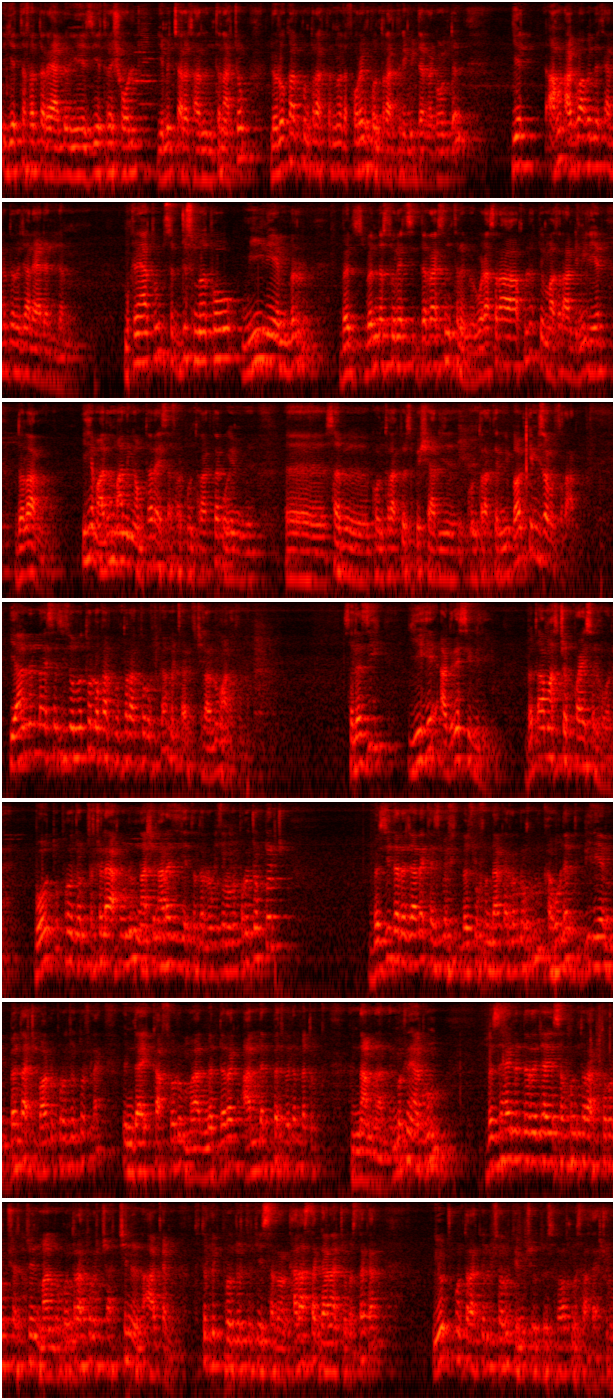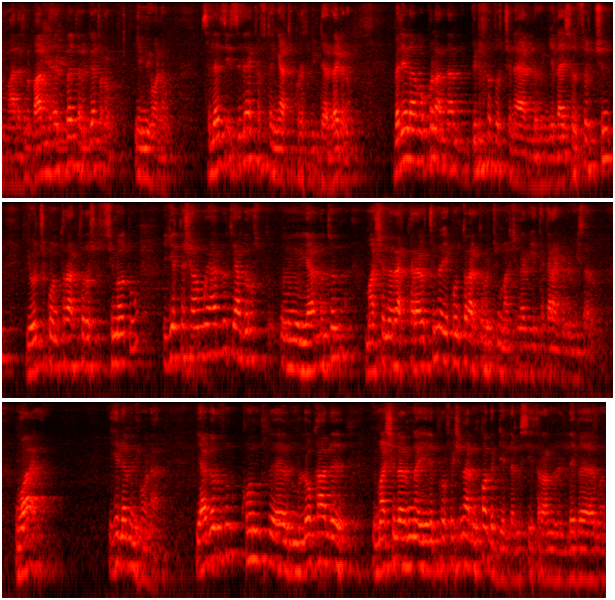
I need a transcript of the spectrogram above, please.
እየተፈጠረ ያለው የዚህ የ threshold የመጨረሻ እንትናቸው ለ local contractor ና ለ foreign contractor የሚደረገው እንትን አሁን አግባብነት ያለው ደረጃ ላይ አይደለም። ምክንያቱም ስድስት መቶ ሚሊየን ብር በእነሱ rate ሲደረግ ስንት ነው? ወደ 12 ወይም 11 ሚሊየን ዶላር ነው። ይሄ ማለት ማንኛውም ተራ የሰፈር contractor ወይም subcontractor specialty contractor የሚባሉት የሚሰሩት ስራ ነው። ያንን license ይዞ መጥቶ local contractor ኦች ጋር መጫረት ይችላሉ ማለት ነው። ስለዚህ ይሄ aggressively በጣም አስቸኳይ ስለሆነ በወጡ ፕሮጀክቶች ላይ አሁንም nationalize እየተደረጉ ስለሆነ ፕሮጀክቶች በዚህ ደረጃ ላይ ከዚህ በፊት በጽሁፍ እንዳቀረብነው ሁሉ ከሁለት ቢሊየን በታች ባሉ ፕሮጀክቶች ላይ እንዳይካፈሉ መደረግ አለበት ብለን በጥብቅ እናምናለን። ምክንያቱም በዚህ አይነት ደረጃ የ subcontractor ኦቻችን ማነው contractor ኦቻችንን አቅም ትልቅ ፕሮጀክቶች እየሰራን ካላስጠጋናቸው በስተቀር የውጭ contractor ኦች ሊሰሩት የሚችሉትን ስራዎች መስራት አይችሉም ማለት ነው። ባለህበት እርገጥ ነው የሚሆነው። ስለዚህ እዚህ ላይ ከፍተኛ ትኩረት ቢደረግ ነው። በሌላ በኩል አንዳንድ ግድፈቶችን ያለሁኝ license ኦችን የውጭ contractor ኦች ሲመጡ እየተሻሙ ያሉት የሀገር ውስጥ ያሉትን ማሽነሪ አከራዮችና የ contractor ኦችን ማሽነሪ እየተከራዩ ነው የሚሰሩ። why ይሄ ለምን ይሆናል? የሀገሪቱን local የማሽነሪና የ professional እንኳ ግድ የለም ስ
